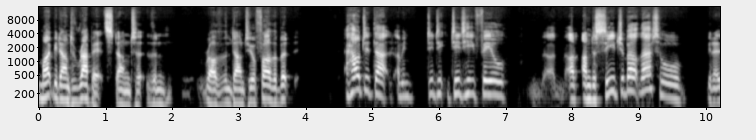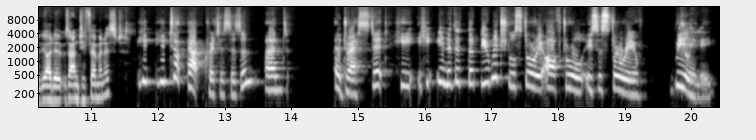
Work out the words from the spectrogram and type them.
might be down to rabbits, down to than rather than down to your father. But how did that? I mean, did he did he feel uh, under siege about that, or you know, the idea it was anti-feminist? He he took that criticism and addressed it. He he, you know, the, the the original story, after all, is a story of really,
